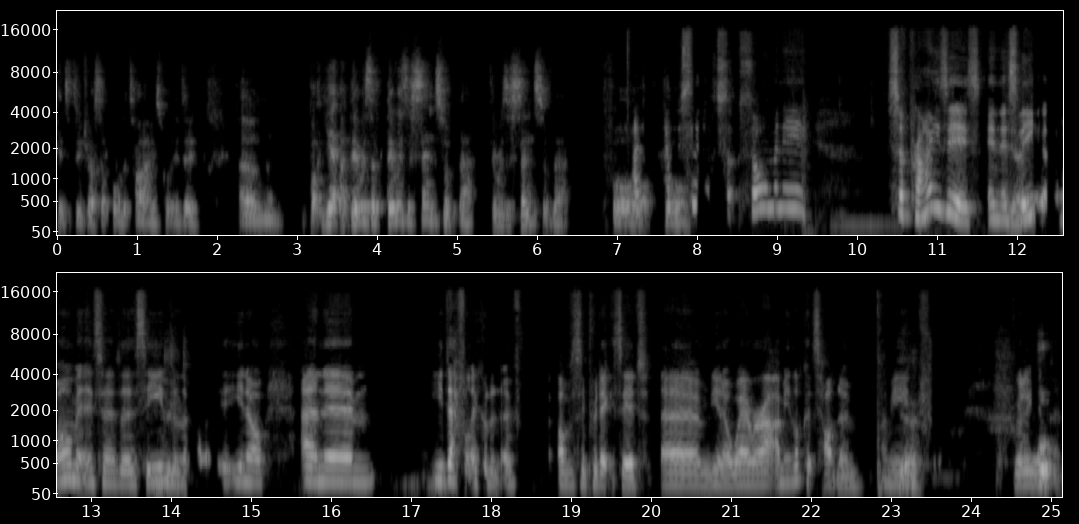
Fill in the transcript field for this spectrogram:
Kids do dress up all the time. It's what they do. Um, but yeah, there is a there is a sense of that. There is a sense of that for I, for so, so, many surprises in this yeah. league at the moment in terms of the teams Indeed. and the you know, and um, you definitely couldn't have obviously predicted um, you know where we're at. I mean, look at Tottenham. I mean, yeah. brilliant. Well,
